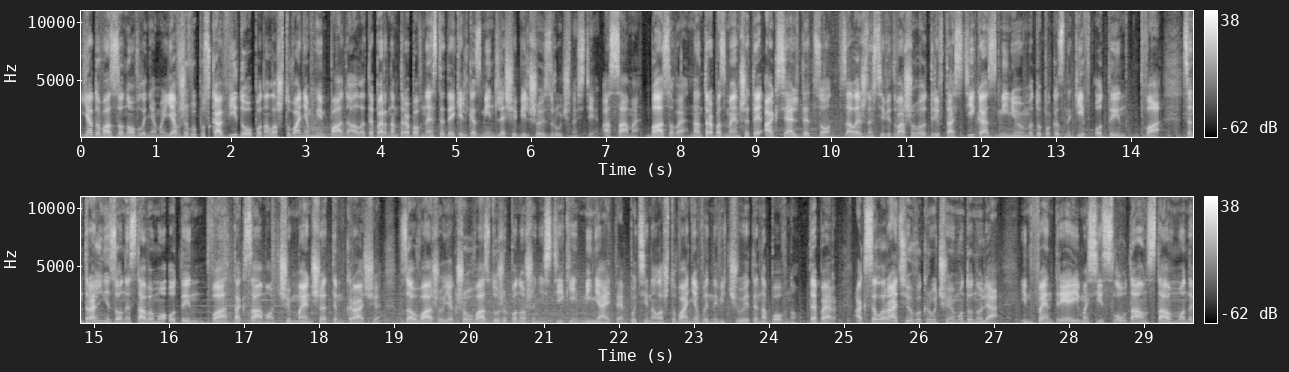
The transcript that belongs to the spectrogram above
Я до вас з оновленнями. Я вже випускав відео по налаштуванням геймпада, але тепер нам треба внести декілька змін для ще більшої зручності. А саме, базове, нам треба зменшити Axial Dead Zone. В залежності від вашого дріфта стіка змінюємо до показників 1, 2. Центральні зони ставимо 1, 2 так само. Чим менше, тим краще. Зауважу, якщо у вас дуже поношені стіки, міняйте, бо ці налаштування ви не відчуєте наповну. Тепер акселерацію викручуємо до нуля. Infantry Aim Assist Slowdown ставимо на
